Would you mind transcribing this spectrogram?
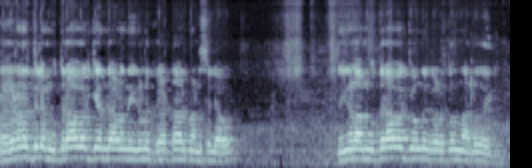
പ്രകടനത്തിലെ മുദ്രാവാക്യം എന്താണെന്ന് നിങ്ങൾ കേട്ടാൽ മനസ്സിലാവും. നിങ്ങൾ ആ മുദ്രാവാക്യം ഒന്ന് കേൾക്കുന്നത് നല്ലതായിരിക്കും.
